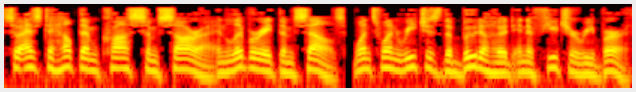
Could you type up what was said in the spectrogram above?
so as to help them cross samsara and liberate themselves, once one reaches the Buddhahood in a future rebirth.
